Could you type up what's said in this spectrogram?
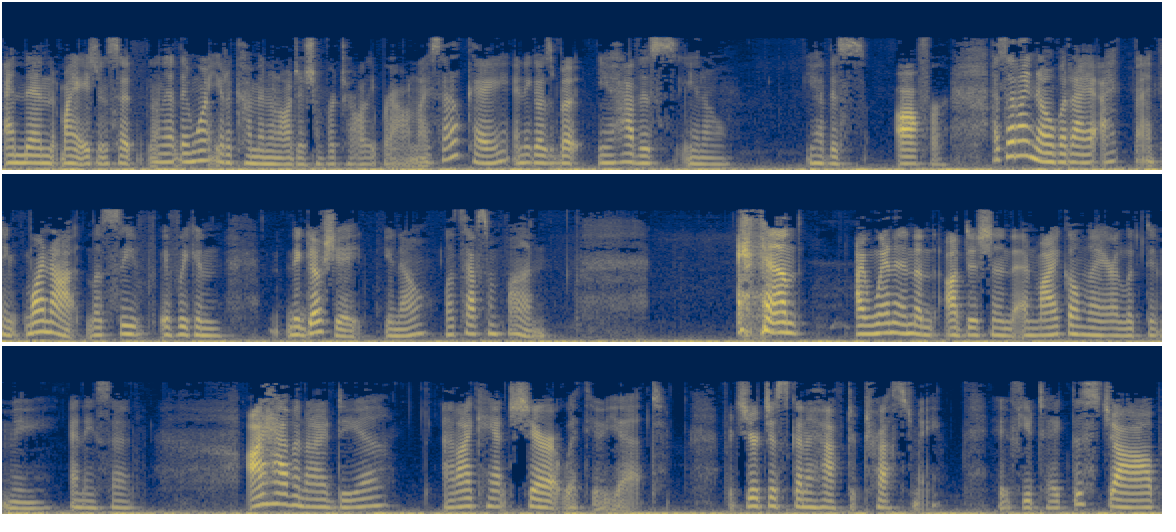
and then my agent said, they want you to come in and audition for Charlie Brown. And I said, okay. And he goes, but you have this, you know, you have this offer. I said, I know, but I, I, I think, why not? Let's see if, if we can negotiate, you know? Let's have some fun. And I went in and auditioned, and Michael Mayer looked at me and he said, I have an idea, and I can't share it with you yet, but you're just going to have to trust me. If you take this job,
